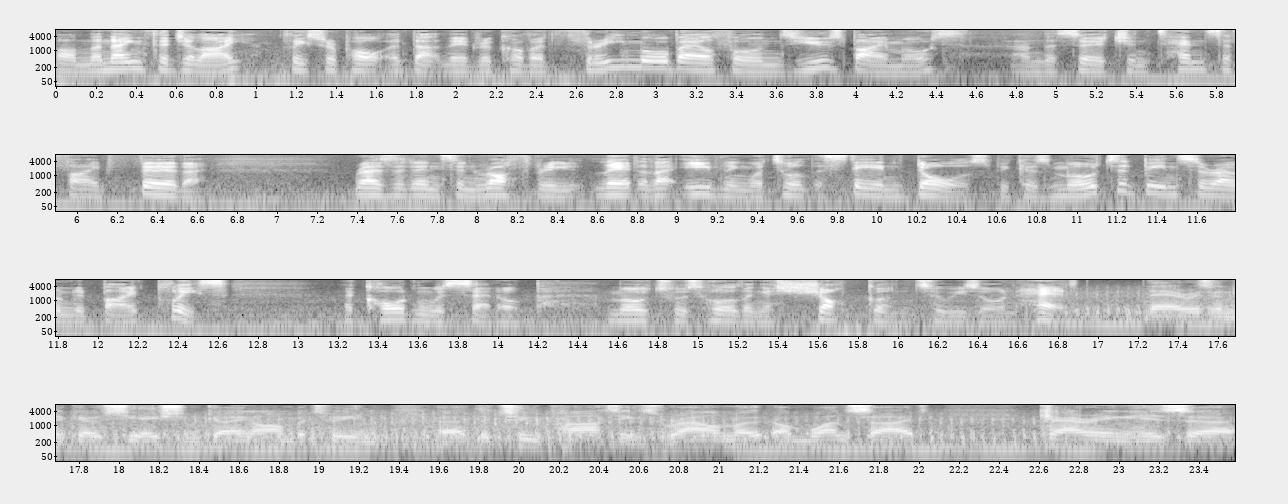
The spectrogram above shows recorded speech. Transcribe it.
On the 9th of July, police reported that they'd recovered three mobile phones used by Moat, and the search intensified further. Residents in Rothbury later that evening were told to stay indoors because Moat had been surrounded by police. A cordon was set up. Moat was holding a shotgun to his own head. There is a negotiation going on between uh, the two parties. Raoul Moat on one side, carrying his uh,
